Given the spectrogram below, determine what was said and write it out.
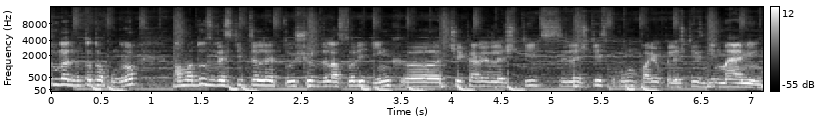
sunt Vlad de Toto.ro Am adus vestitele tușuri de la Solid Ink uh, Cei care le știți, le știți cum par eu că le știți din Miami Ink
